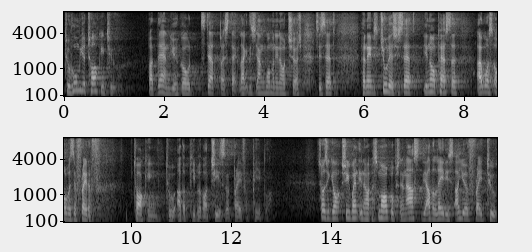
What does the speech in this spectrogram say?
to whom you're talking to. But then you go step by step. Like this young woman in our church, she said, her name is Julia. She said, You know, Pastor, I was always afraid of talking to other people about Jesus or pray for people. So she, go, she went in her small groups and asked the other ladies, Are you afraid too?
